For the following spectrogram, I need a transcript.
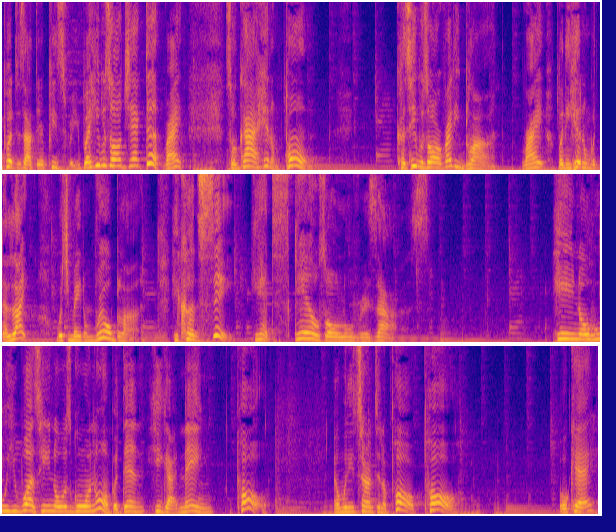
Put this out there, piece for you. But he was all jacked up, right? So God hit him, boom, because he was already blind, right? But he hit him with the light, which made him real blind. He couldn't see. He had the scales all over his eyes. He didn't know who he was. He didn't know what's going on. But then he got named Paul. And when he turned into Paul, Paul okay?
